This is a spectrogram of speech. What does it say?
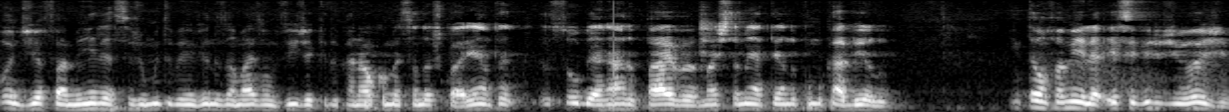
Bom dia família, sejam muito bem-vindos a mais um vídeo aqui do canal Começando aos 40. Eu sou o Bernardo Paiva, mas também atendo como cabelo. Então família, esse vídeo de hoje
